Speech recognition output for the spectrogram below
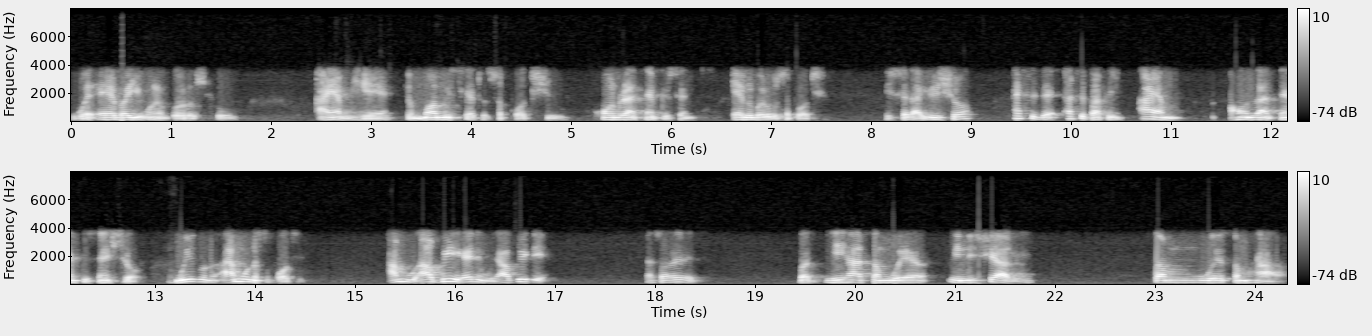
wherever you want to go to school, I am here. Your mom is here to support you. 110%. Everybody will support you. He said, Are you sure? I said, I said, Papi, I am 110% sure. We're gonna, I'm going to support you. I'm, I'll be anyway. I'll be there. That's all it is. But he had somewhere initially, somewhere, somehow,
